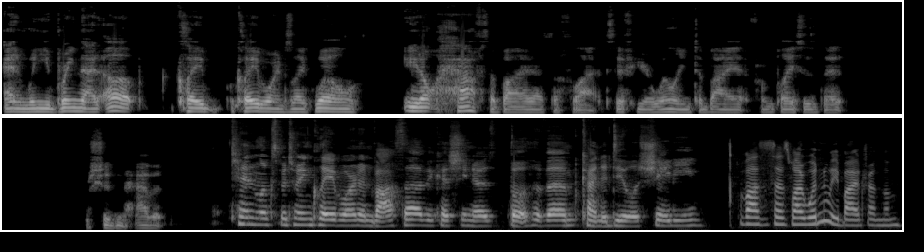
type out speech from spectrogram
And when you bring that up, Clay Claiborne's like, "Well, you don't have to buy it at the flats if you're willing to buy it from places that shouldn't have it." Tin looks between Claiborne and Vasa because she knows both of them kind of deal with shady. Vasa says, "Why wouldn't we buy it from them?"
